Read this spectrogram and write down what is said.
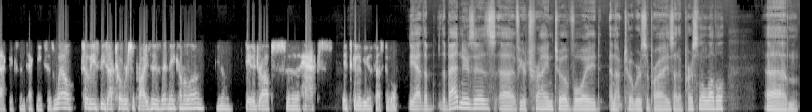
tactics and techniques as well. So these these October surprises that may come along, you know, data drops, uh, hacks. It's going to be a festival. Yeah, the the bad news is uh, if you're trying to avoid an October surprise on a personal level, um,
